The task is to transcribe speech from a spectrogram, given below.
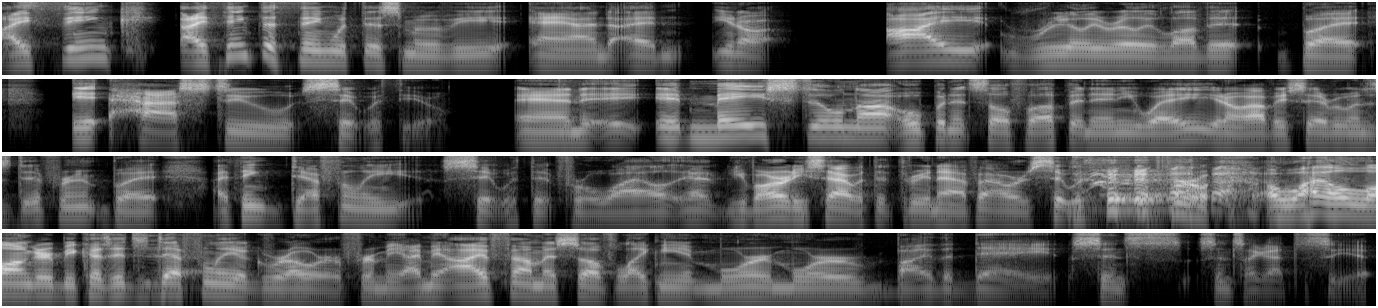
i think i think the thing with this movie and and you know i really really love it but it has to sit with you and it, it may still not open itself up in any way. You know obviously everyone's different but i think definitely sit with it for a while. You've already sat with it three and a half hours. Sit with it for a, a while longer because it's yeah. definitely a grower for me. I mean i've found myself liking it more and more by the day since since i got to see it.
